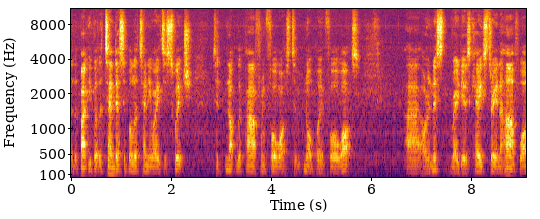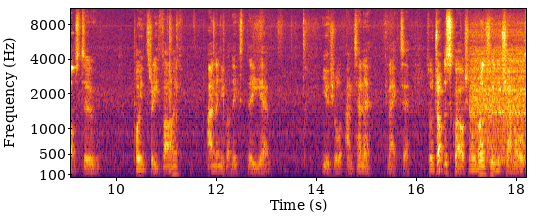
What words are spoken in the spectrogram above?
At the back you've got the 10 decibel attenuator switch to knock the power from 4 watts to 0.4 watts uh, or in this radio's case 3.5 watts to 0.35 and then you've got the, the uh, usual antenna connector. So we'll drop the squelch and we'll run through the channels.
